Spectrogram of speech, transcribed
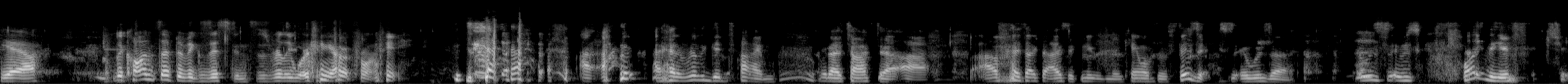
yeah. The concept of existence is really working out for me. I, I had a really good time when I talked to uh, uh, when I talked to Isaac Newton and came up with physics. It was uh, it was it was quite the invention.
